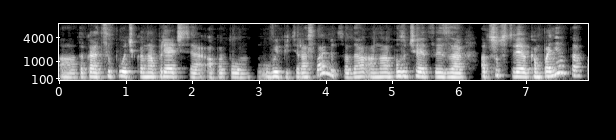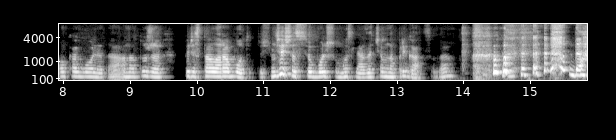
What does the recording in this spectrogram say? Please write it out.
А, такая цепочка напрячься, а потом выпить и расслабиться, да, она получается из-за отсутствия компонента алкоголя, да, она тоже перестала работать. То есть у меня сейчас все больше мысли, а зачем напрягаться, да? Да,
